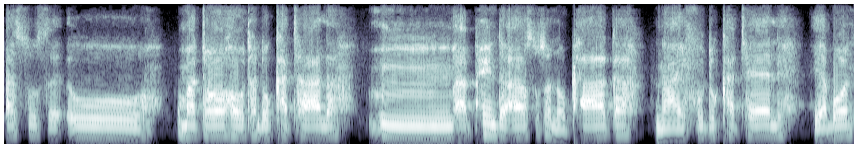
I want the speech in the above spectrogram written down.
asuse u- umatoho uthanda ukukhathala mm aphinde asuse nophaka naye futhi ukhathele yabona?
